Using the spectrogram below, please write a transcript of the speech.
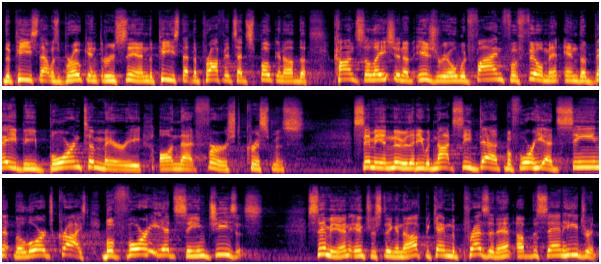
the peace that was broken through sin, the peace that the prophets had spoken of, the consolation of Israel would find fulfillment in the baby born to Mary on that first Christmas. Simeon knew that he would not see death before he had seen the Lord's Christ, before he had seen Jesus. Simeon, interesting enough, became the president of the Sanhedrin.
